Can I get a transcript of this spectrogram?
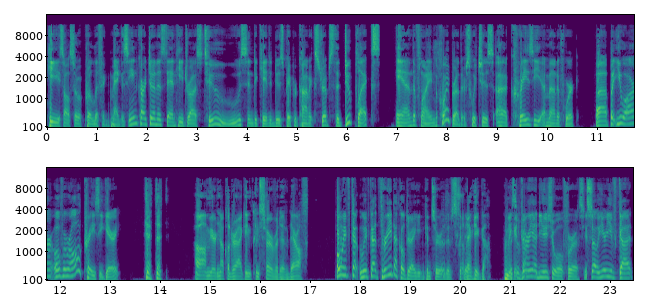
He's also a prolific magazine cartoonist, and he draws two syndicated newspaper comic strips, The Duplex and The Flying McCoy Brothers, which is a crazy amount of work. Uh, but you are overall crazy, Gary. oh, I'm your knuckle dragging conservative, Daryl. Oh, we've got we've got three knuckle dragging conservatives today. there you go. Make is very unusual for us. So here you've got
